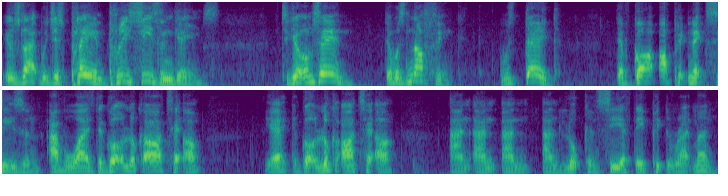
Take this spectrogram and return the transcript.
It was like we're just playing pre season games. Do you get what I'm saying? There was nothing. It was dead. They've got to up it next season. Otherwise, they've got to look at Arteta. Yeah, they've got to look at Arteta and and and and look and see if they've picked the right man.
